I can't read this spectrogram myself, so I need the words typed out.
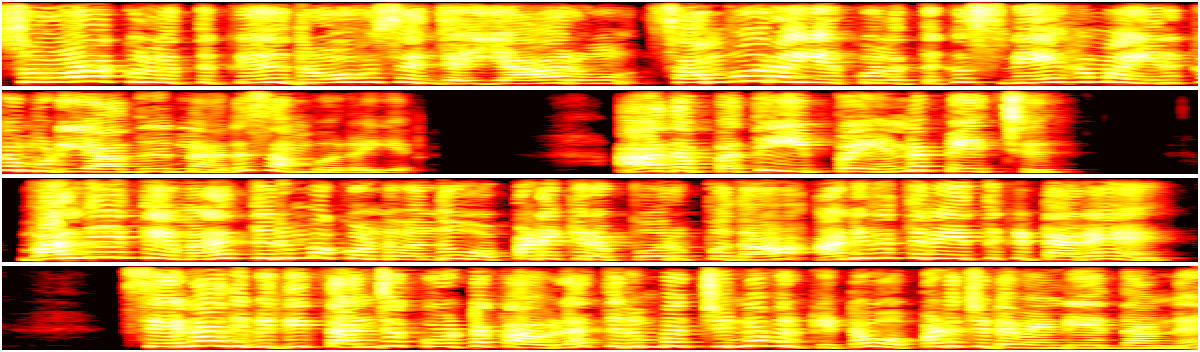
சோழ குலத்துக்கு துரோகம் செஞ்ச யாரும் சம்பூரையர் குலத்துக்கு சிநேகமா இருக்க முடியாதுன்னாரு சம்பூரையர் அத பத்தி இப்ப என்ன பேச்சு? வந்தியத்தேவனை திரும்ப கொண்டு வந்து ஒப்படைக்கிற பொறுப்பு தான் அனிருத்தரை ஏத்துக்கிட்டாரே. சேனாதிபதி தஞ்சை கோட்டக்காவுல திரும்ப சின்னவர்கிட்ட ஒப்படைச்சிட வேண்டியதுதான்னு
